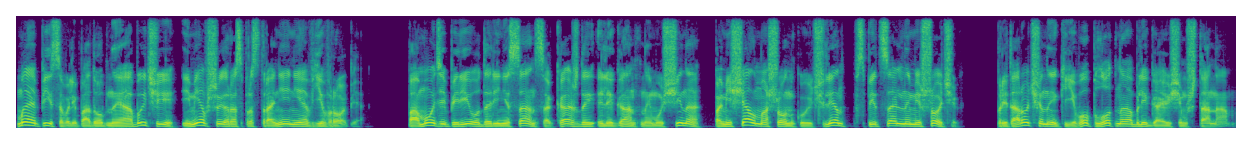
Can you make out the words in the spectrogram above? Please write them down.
Мы описывали подобные обычаи, имевшие распространение в Европе. По моде периода Ренессанса каждый элегантный мужчина помещал мошонку и член в специальный мешочек, притороченный к его плотно облегающим штанам.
